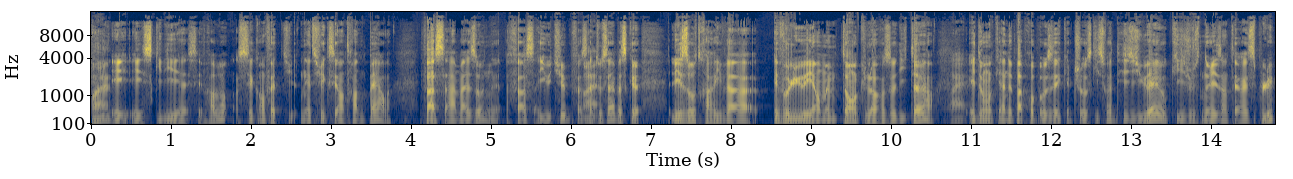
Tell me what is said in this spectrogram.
Ouais. Et, et ce qu'il dit, euh, c'est vraiment, c'est qu'en fait, Netflix est en train de perdre face à Amazon, face à YouTube, face à tout ça, parce que les autres arrivent à évoluer en même temps que leurs auditeurs, Ouais. et donc à ne pas proposer quelque chose qui soit désuet ou qui juste ne les intéresse plus.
